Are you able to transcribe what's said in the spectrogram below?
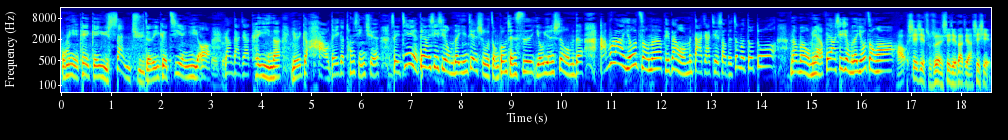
我们也可以给予善举的一个建议哦，让大家可以呢有一个好的一个通行权。所以今天也非常谢谢我们的营建署总工程师游元顺，我们的阿布拉游总呢陪伴我们大家介绍的这么多多。那么我们也要非常谢谢我们的游总哦。好，谢谢主持人，谢谢大家，谢谢。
